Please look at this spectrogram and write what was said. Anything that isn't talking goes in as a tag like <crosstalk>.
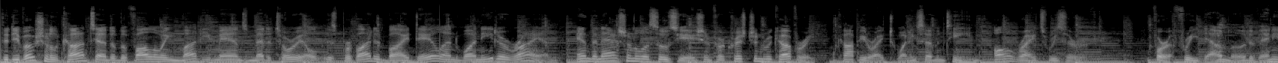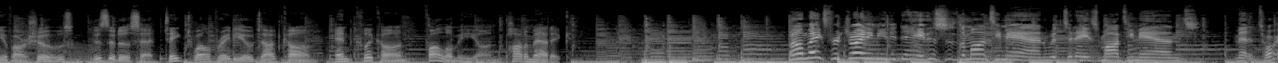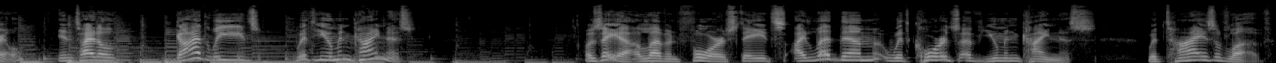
The devotional content of the following Monty Man's Meditorial is provided by Dale and Juanita Ryan and the National Association for Christian Recovery. Copyright 2017, all rights reserved. For a free download of any of our shows, visit us at take12radio.com and click on Follow Me on Podomatic. Well, thanks for joining me today. This is the Monty Man with today's Monty Man's Meditorial entitled God Leads with Human Kindness. Hosea 11:4 states, "I led them with cords of human kindness, with ties of love.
